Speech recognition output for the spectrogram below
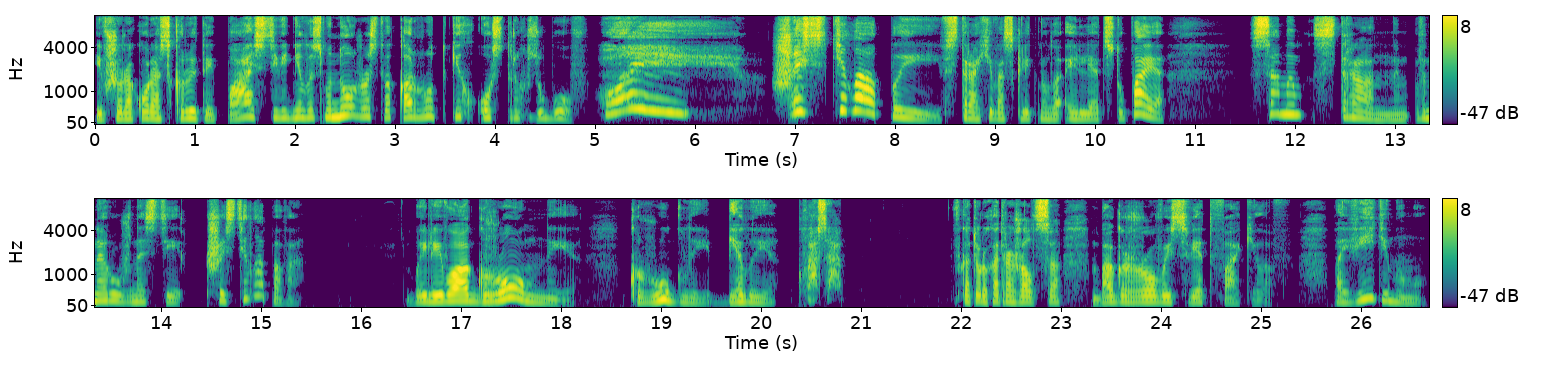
и в широко раскрытой пасти виднелось множество коротких острых зубов. «Ой!» «Шестилапый!» — в страхе воскликнула Элли, отступая. Самым странным в наружности Шестилапого были его огромные, круглые белые глаза, в которых отражался багровый свет факелов. По-видимому,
